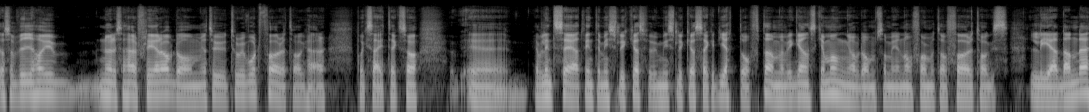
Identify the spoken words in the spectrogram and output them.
alltså vi har ju, nu är det så här, flera av dem, jag tror, tror i vårt företag här på Excitec, så eh, jag vill inte säga att vi inte misslyckas, för vi misslyckas säkert jätteofta, men vi är ganska många av dem som är någon form av företagsledande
